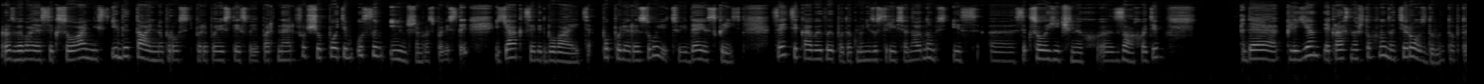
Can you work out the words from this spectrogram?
розвиває сексуальність і детально просить переповісти свою партнершу, щоб потім усім іншим розповісти, як це відбувається. Популяризує цю ідею скрізь. Цей цікавий випадок мені зустрівся на одному із е, сексологічних е, заходів, де клієнт якраз наштовхнув на ці роздуми, тобто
